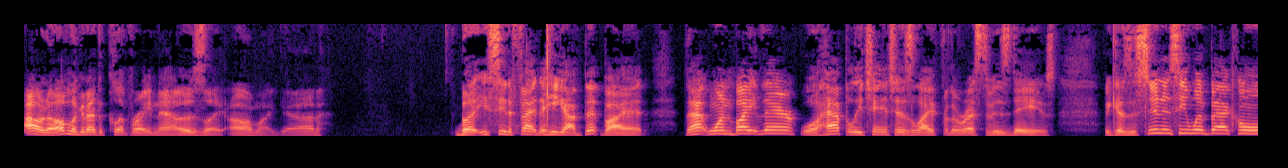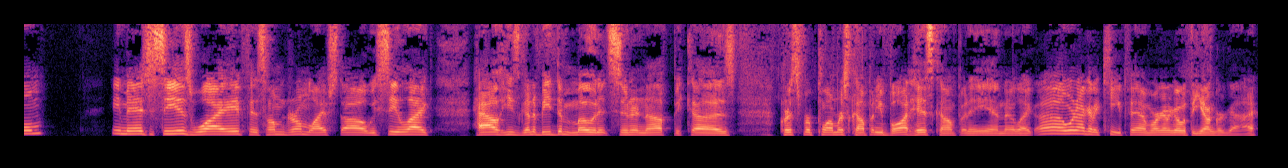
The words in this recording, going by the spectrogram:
I don't know. I'm looking at the clip right now. It was like, "Oh my god!" But you see, the fact that he got bit by it, that one bite there will happily change his life for the rest of his days, because as soon as he went back home, he managed to see his wife, his humdrum lifestyle. We see like how he's going to be demoted soon enough because Christopher Plummer's company bought his company, and they're like, oh, we're not going to keep him. We're going to go with the younger guy.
